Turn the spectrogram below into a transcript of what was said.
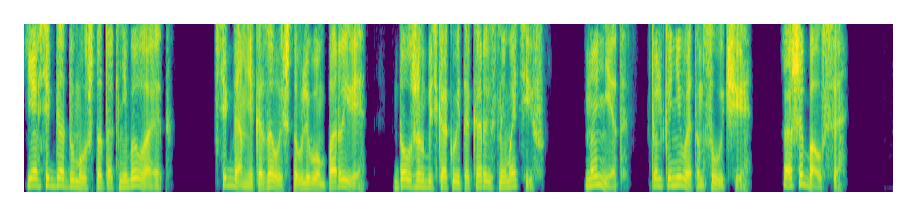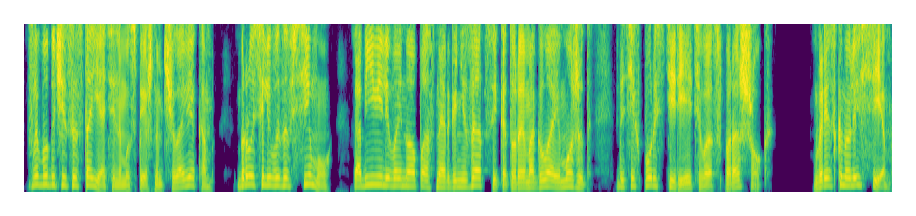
Я всегда думал, что так не бывает. Всегда мне казалось, что в любом порыве должен быть какой-то корыстный мотив. Но нет, только не в этом случае. Ошибался. Вы, будучи состоятельным, успешным человеком, бросили вызов всему, объявили войну опасной организации, которая могла и может до сих пор стереть вас в порошок. Вы рискнули всем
